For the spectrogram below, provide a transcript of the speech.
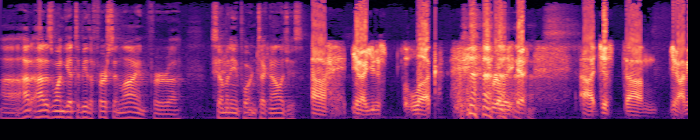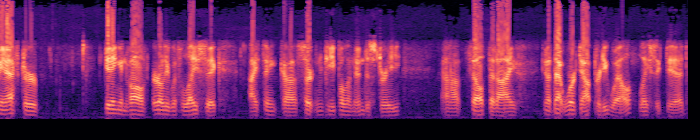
Uh, how, how, does one get to be the first in line for uh, so many important technologies? Uh, you know, you just luck. really, uh, just um, you know, I mean, after getting involved early with LASIK, I think uh, certain people in industry uh, felt that I, you know, that worked out pretty well. LASIK did,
